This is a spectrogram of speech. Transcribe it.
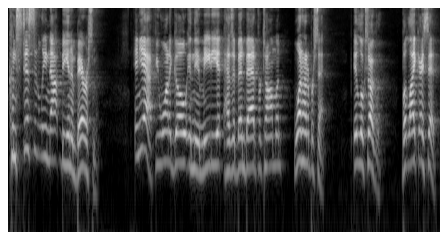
Consistently not be an embarrassment. And yeah, if you want to go in the immediate, has it been bad for Tomlin? 100%. It looks ugly. But like I said,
